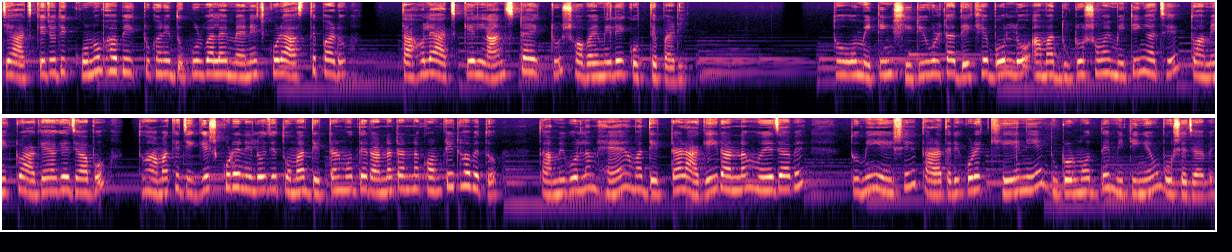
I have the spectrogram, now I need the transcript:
যে আজকে যদি কোনোভাবে একটুখানি দুপুরবেলায় ম্যানেজ করে আসতে পারো, তাহলে আজকের লাঞ্চটা একটু সবাই মিলেই করতে পারি। তো ও মিটিং শিডিউলটা দেখে বলল, আমার দুটোর সময় মিটিং আছে, তো আমি একটু আগে আগে যাব। তো আমাকে জিজ্ঞেস করে নিল যে, তোমার দেড়টার মধ্যে রান্না টান্না কমপ্লিট হবে তো? তো আমি বললাম হ্যাঁ আমার দেড়টার আগেই রান্না হয়ে যাবে। তুমি এসে তাড়াতাড়ি করে খেয়ে নিয়ে দুটোর মধ্যে মিটিংয়েও বসে যাবে।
